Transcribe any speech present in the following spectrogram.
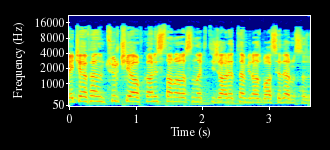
Peki efendim Türkiye Afganistan arasındaki ticaretten biraz bahseder misiniz?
